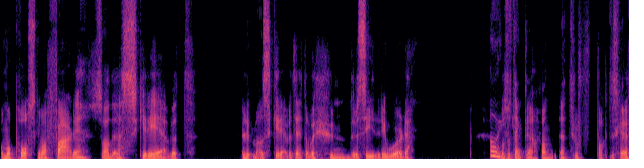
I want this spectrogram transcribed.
Og når påsken var ferdig, så hadde jeg skrevet Jeg lurer på om jeg hadde skrevet rett over 100 sider i Word. Jeg. Og så tenkte jeg jeg tror faktisk jeg,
